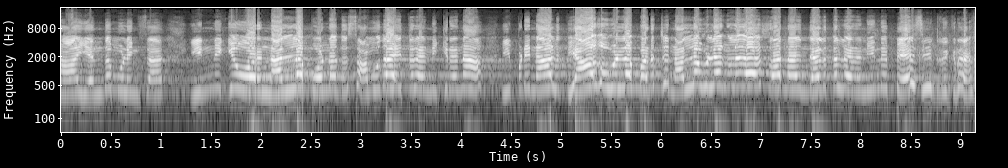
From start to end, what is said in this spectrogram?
நான் எந்த மூலிங்க சார்? இன்னைக்கு ஒரு நல்ல பொண்ணு அந்த சமுதாயத்துல நிக்கிறேன்னா இப்படி நாலு தியாகம் உள்ள படைச்ச நல்ல உள்ளங்களை தான் சார் நான் இந்த இடத்துல நின்று பேசிட்டு இருக்கிறேன்.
